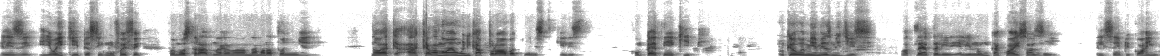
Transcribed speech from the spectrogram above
Eles iam em equipe, assim como foi, foi mostrado na, na, na maratoninha ali. Não, aquela não é a única prova que eles, que eles competem em equipe. Porque o Ami mesmo me disse, o atleta ele, ele nunca corre sozinho. Ele sempre corre em,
